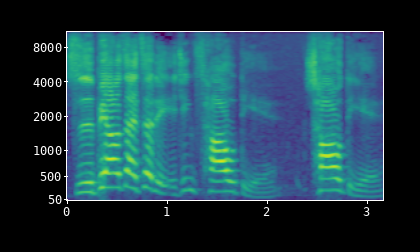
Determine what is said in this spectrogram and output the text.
指标在这里已经超跌，超跌。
